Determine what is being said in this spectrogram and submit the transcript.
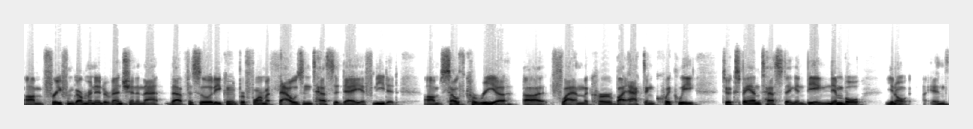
um, free from government intervention, and that that facility could perform a thousand tests a day if needed. Um, South Korea uh, flattened the curve by acting quickly to expand testing and being nimble. You know, and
